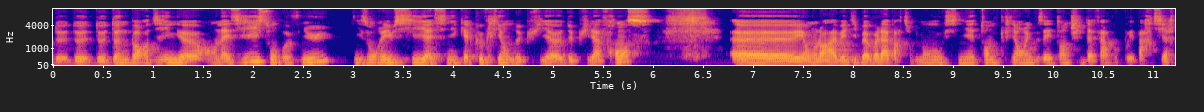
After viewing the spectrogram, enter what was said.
de, de, d'onboarding en Asie. Ils sont revenus. Ils ont réussi à signer quelques clients depuis depuis la France. Et on leur avait dit, bah voilà, à partir du moment où vous signez tant de clients et que vous avez tant de chiffre d'affaires, vous pouvez partir.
